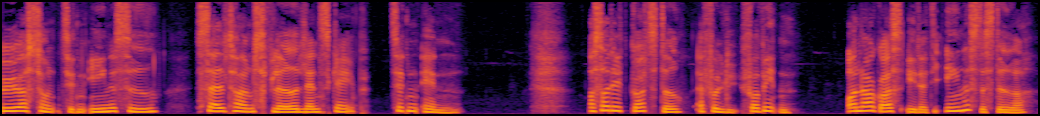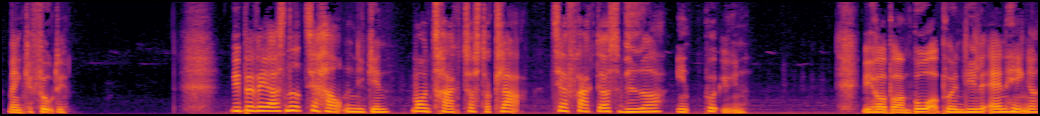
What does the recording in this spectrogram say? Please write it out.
Øresund til den ene side, Saltholms flade landskab til den anden. Og så er det et godt sted at få ly for vinden. Og nok også et af de eneste steder, man kan få det. Vi bevæger os ned til havnen igen, hvor en traktor står klar til at fragte os videre ind på øen. Vi hopper ombord på en lille anhænger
